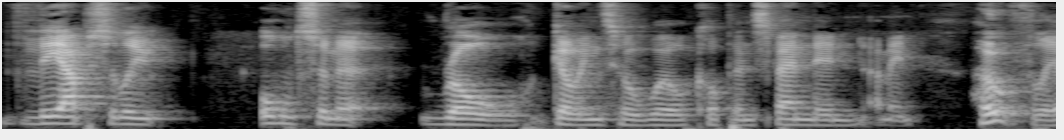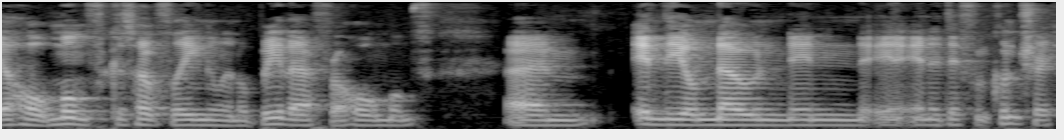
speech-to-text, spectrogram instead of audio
the absolute ultimate role going to a World Cup and spending? I mean, hopefully a whole month, because hopefully England will be there for a whole month um, in the unknown in, in in a different country.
